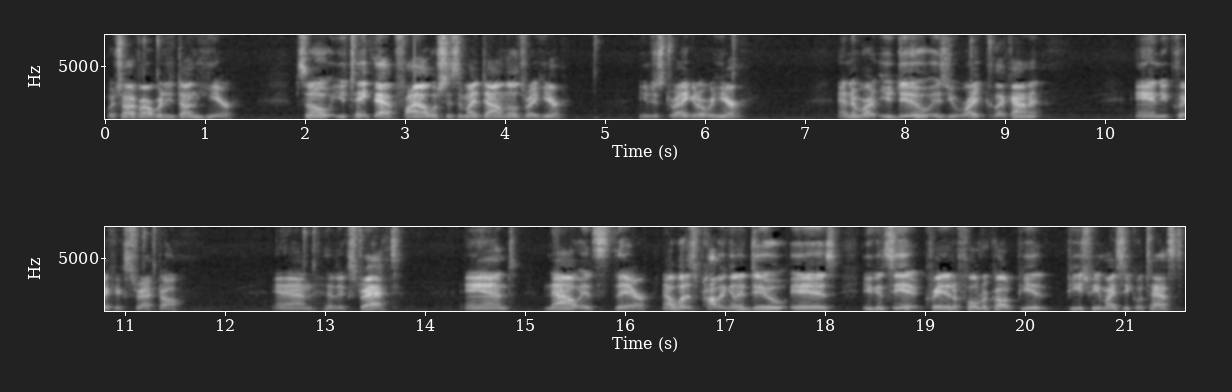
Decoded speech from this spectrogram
which I've already done here. So you take that file, which is in my downloads right here. You just drag it over here. And then what you do is you right click on it and you click extract all. And hit extract and now it's there. Now what it's probably going to do is you can see it created a folder called PHP MySQL test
